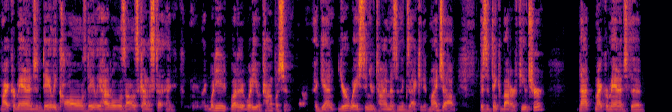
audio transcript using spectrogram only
micromanaging daily calls, daily huddles, all this kind of stuff. Like, what do you what are what are you accomplishing? Again, you're wasting your time as an executive. My job is to think about our future, not micromanage the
